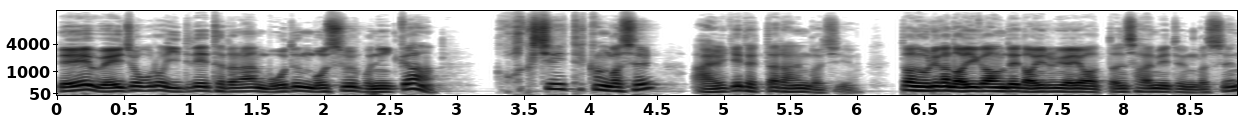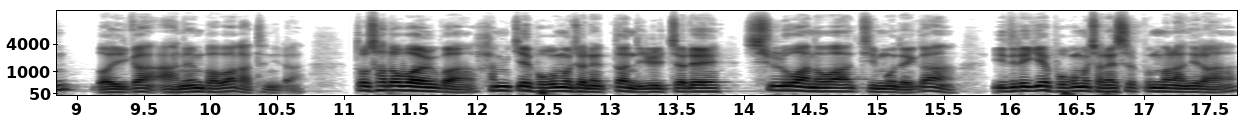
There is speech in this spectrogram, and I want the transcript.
내 외적으로 이들의 드러난 모든 모습을 보니까 확실히 택한 것을 알게 됐다라는 거지요. 또한 우리가 너희 가운데 너희를 위하여 어떤 사람이 된 것은 너희가 아는 바와 같으니라. 또 사도 바울과 함께 복음을 전했던 1절의 실로아노와 디모데가 이들에게 복음을 전했을 뿐만 아니라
